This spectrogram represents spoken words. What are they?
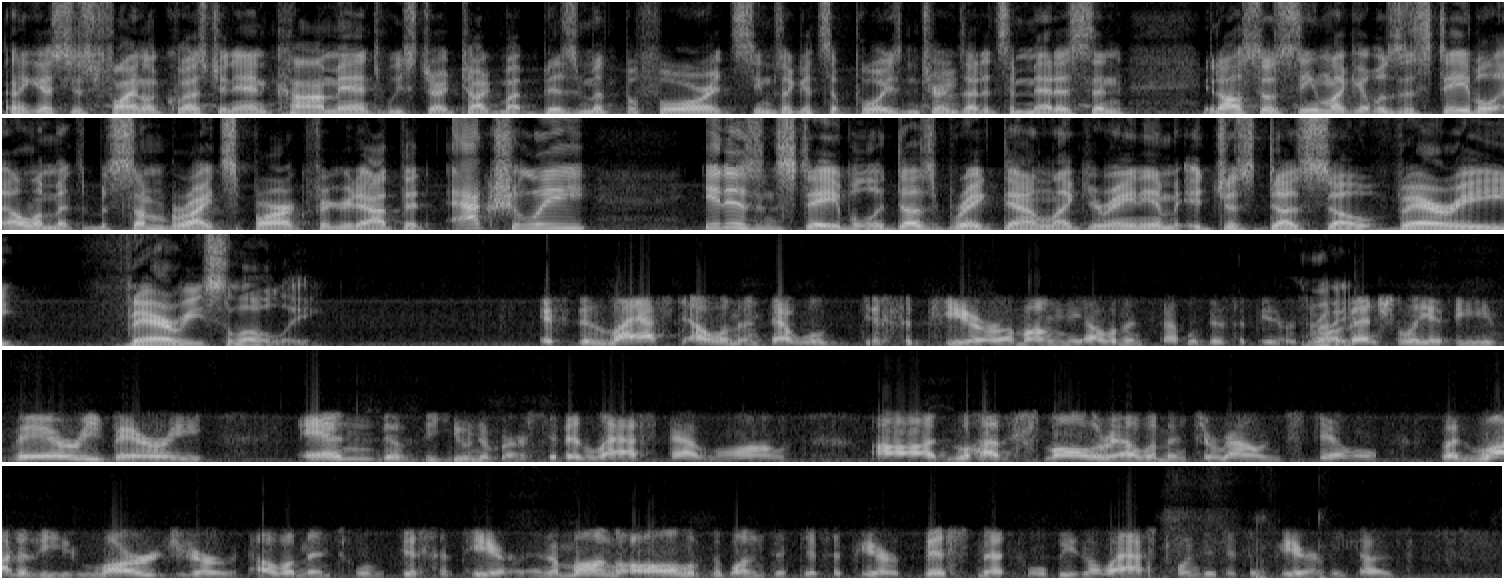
And I guess just final question and comment. We started talking about bismuth before. It seems like it's a poison. Turns out it's a medicine. It also seemed like it was a stable element, but some bright spark figured out that actually it isn't stable. It does break down like uranium. It just does so very, very slowly. It's the last element that will disappear among the elements that will disappear. So Right. eventually, at the very, very end of the universe, if it lasts that long, uh, we'll have smaller elements around still, but a lot of the larger elements will disappear. And among all of the ones that disappear, bismuth will be the last one to disappear because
